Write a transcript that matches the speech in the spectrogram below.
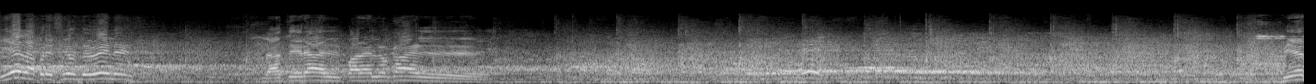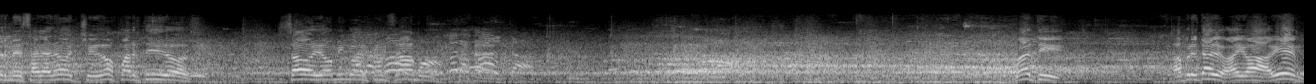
Bien la presión de Vélez. Lateral para el local. Viernes a la noche, dos partidos. Sábado y domingo descansamos. Mati, apretalo, ahí va, bien.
